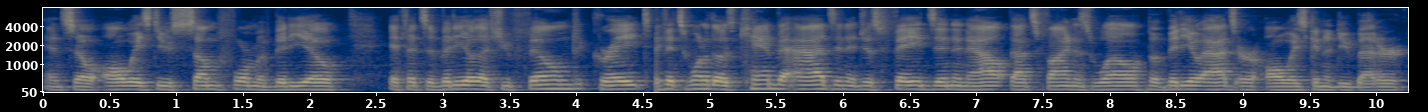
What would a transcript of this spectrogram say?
And so always do some form of video. If it's a video that you filmed, great. If it's one of those Canva ads and it just fades in and out, that's fine as well. But video ads are always gonna do better.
